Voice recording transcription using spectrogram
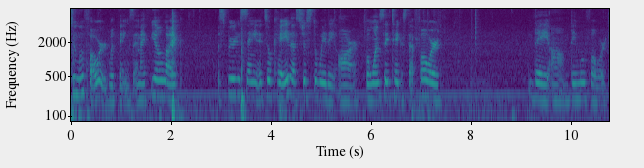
to move forward with things. And I feel like Spirit is saying it's okay. That's just the way they are. But once they take a step forward, they um they move forward.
